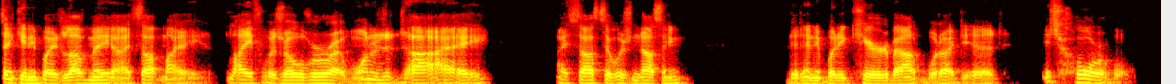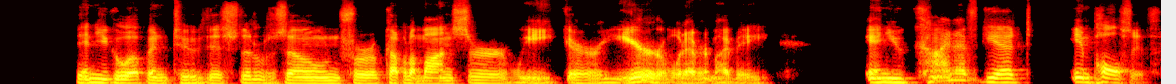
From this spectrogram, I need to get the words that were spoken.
think anybody loved me. I thought my life was over. I wanted to die. I thought there was nothing that anybody cared about what I did. It's horrible. Then you go up into this little zone for a couple of months or a week or a year or whatever it might be. And you kind of get impulsive.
